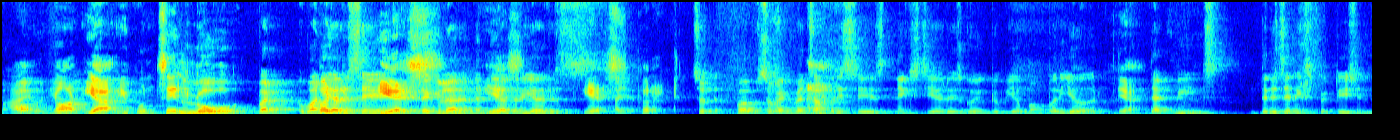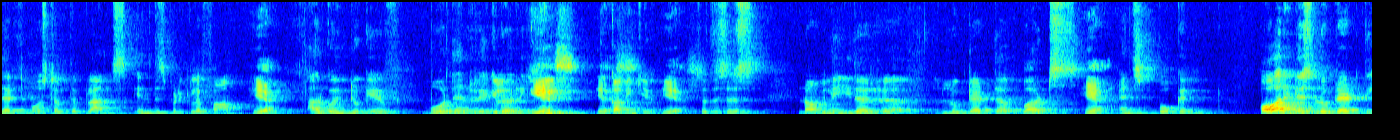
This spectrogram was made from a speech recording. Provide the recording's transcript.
high. One year not, low. yeah, you couldn't say low. But one But year is say yes. regular and then Yes. the other year is Yes, higher. correct. So, but- so when, when somebody says next year is going to be a bumper year, Yeah, that means there is an expectation that most of the plants in this particular farm yeah, are going to give more than regular yield yes, the yes. coming year. Yes, So this is normally either uh, looked at the buds yeah. and spoken, or it is looked at the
